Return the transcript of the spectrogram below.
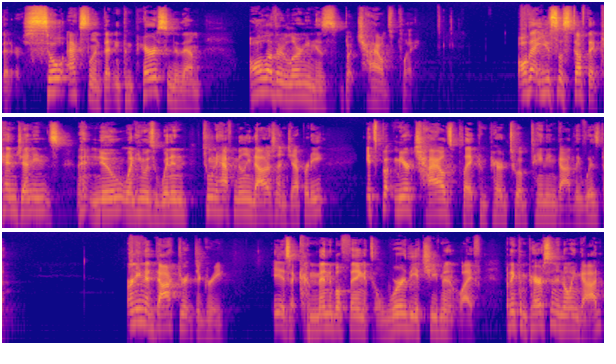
that are so excellent that in comparison to them, all other learning is but child's play. All that useless stuff that Ken Jennings knew when he was winning $2.5 million on Jeopardy, it's but mere child's play compared to obtaining godly wisdom. Earning a doctorate degree is a commendable thing, it's a worthy achievement in life, but in comparison to knowing God,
